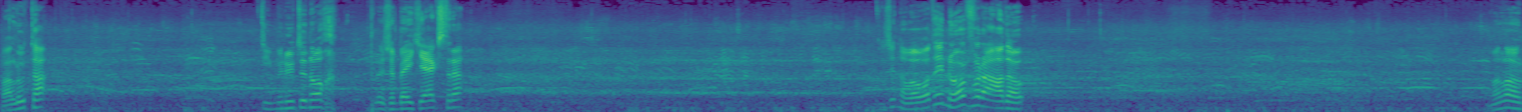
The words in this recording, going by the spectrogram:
Baluta. 10 minuten nog. Plus een beetje extra. Er zit nog wel wat in hoor voor ADO. Malone.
